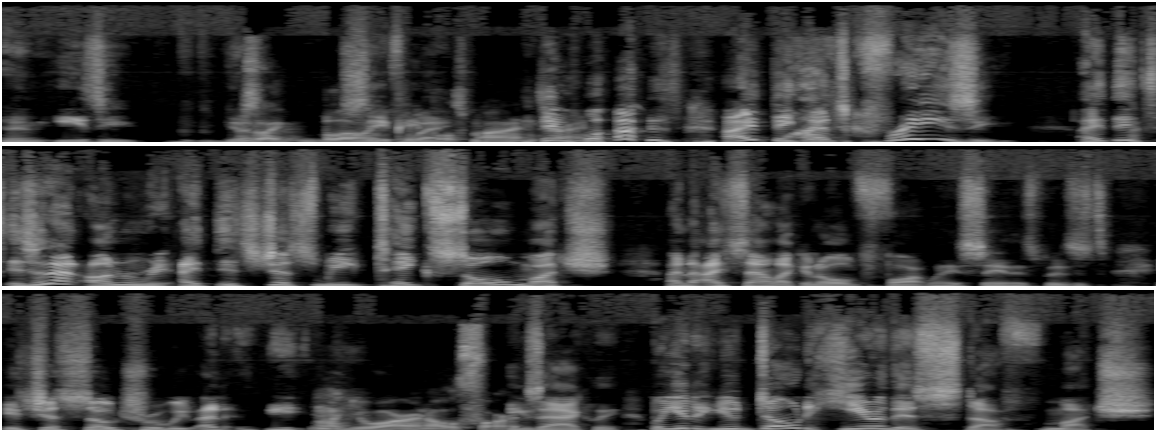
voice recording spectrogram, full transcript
In an easy, it was know, like blowing safe way. people's minds It was. I think What? that's crazy. I, it's, isn't that unreal? It's just we take so much and I sound like an old fart when I say this, but it's it's just so true. We, I, you, Well, you are an old fart. Exactly. But you you don't hear this stuff much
